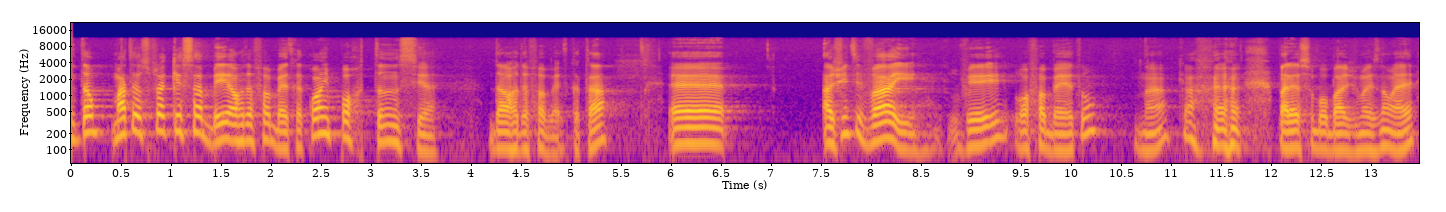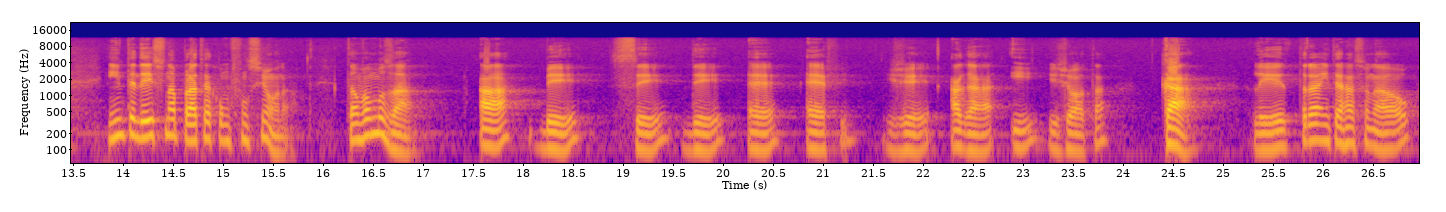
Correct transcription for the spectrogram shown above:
Então, Mateus, para que saber a ordem alfabética? Qual a importância da ordem alfabética, tá? É, a gente vai ver o alfabeto, né? parece bobagem, mas não é, e entender isso na prática como funciona. Então vamos lá. A, B, C, D, E, F, G, H, I, J, K. Letra internacional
